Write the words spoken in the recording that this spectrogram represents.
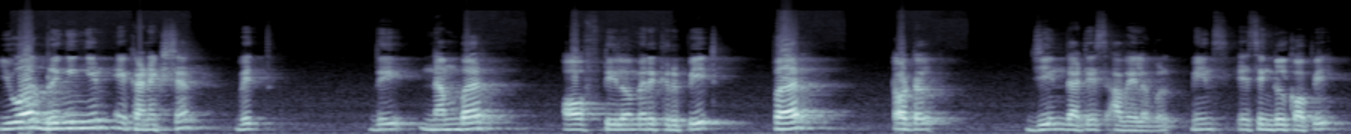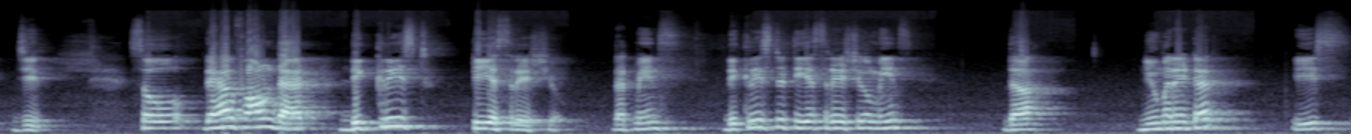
you are bringing in a connection with the number of telomeric repeat per total gene that is available means a single copy gene. So they have found that decreased TS ratio that means decreased TS ratio means the numerator is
